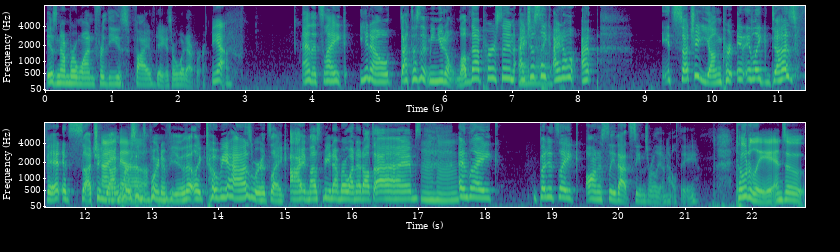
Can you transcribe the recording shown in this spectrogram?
is number one for these five days or whatever. Yeah. And it's like, you know, that doesn't mean you don't love that person. I, I just know. like I don't I it's such a young per it, it like does fit. It's such a young person's point of view that like Toby has where it's like I must be number 1 at all times. Mm-hmm. And like but it's like honestly that seems really unhealthy. Totally. And so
